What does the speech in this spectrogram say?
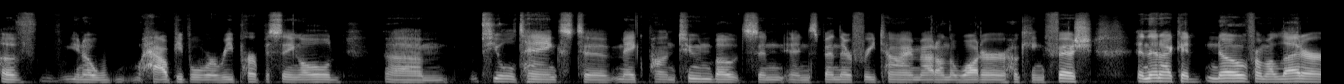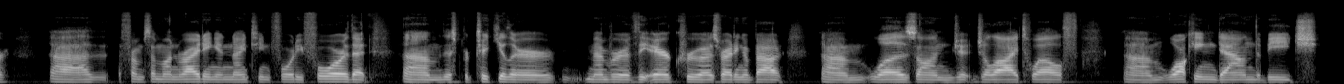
of you know how people were repurposing old um, fuel tanks to make pontoon boats and, and spend their free time out on the water hooking fish. And then I could know from a letter uh, from someone writing in 1944 that um, this particular member of the air crew I was writing about um, was on J- July 12th um, walking down the beach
